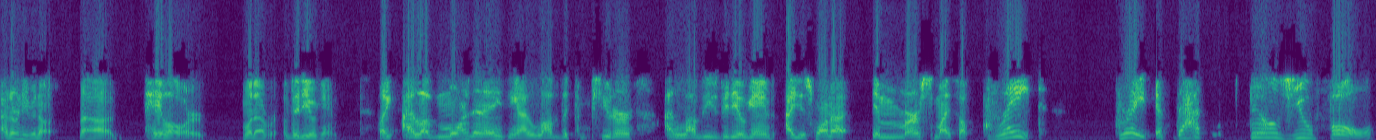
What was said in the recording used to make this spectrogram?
I don't even know uh, Halo or whatever, a video game like I love more than anything. I love the computer. I love these video games. I just want to immerse myself. Great. Great. If that fills you full,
